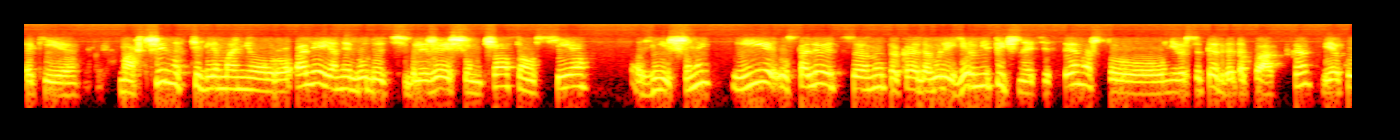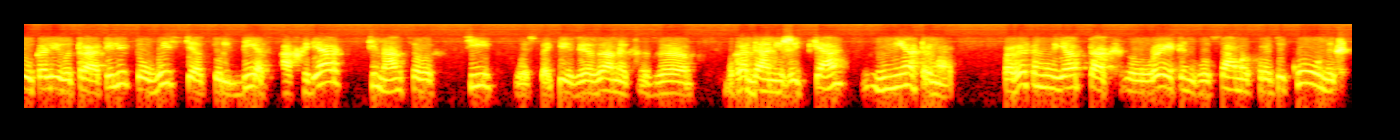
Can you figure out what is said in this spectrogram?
такія магчымасці для манёвру але яны будуць бліжэйшым часам все знішчаны. І усталюецца ну такая даволі герметычная сістэма што універсітэт гэта пастка якую калі вы трапілі то выйсці адтуль без ахвяр фінансавых ці вось таких звязаных з гадамі жыцця не атрымаць поэтому я б так у рэйтынгу самых радыкоўных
